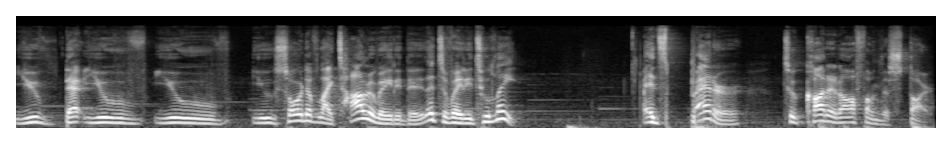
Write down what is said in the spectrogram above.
you've that you've you've you sort of like tolerated it, it's already too late. It's better to cut it off from the start.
